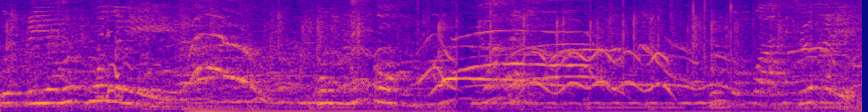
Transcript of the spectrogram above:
คุณเปรียนุชม่งมณีคุณนิคมเชื้อประดิษฐ์คุณสมหวานเชื้อประดิษฐ์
